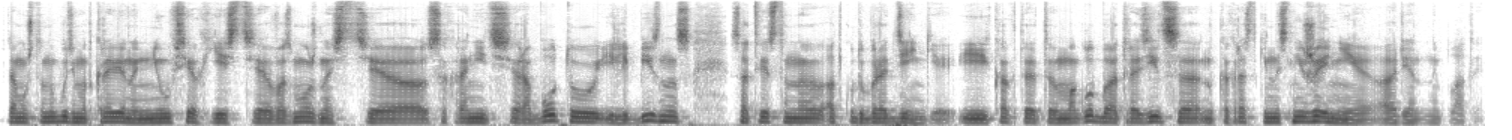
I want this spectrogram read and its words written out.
Потому что, ну, будем откровенны, не у всех есть возможность э, сохранить работу или бизнес, соответственно, откуда брать деньги. И как-то это могло бы отразиться как раз-таки на снижении арендной платы.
